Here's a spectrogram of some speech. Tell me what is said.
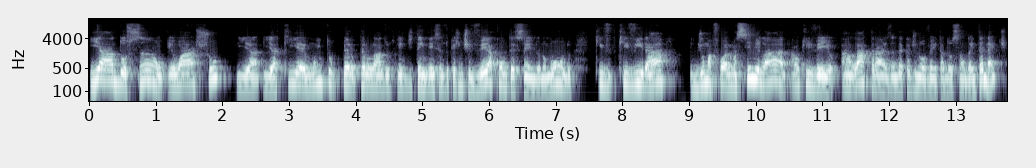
e a adoção, eu acho, e, a, e aqui é muito pelo, pelo lado de tendências do que a gente vê acontecendo no mundo, que, que virá de uma forma similar ao que veio lá atrás, na década de 90, a adoção da internet,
